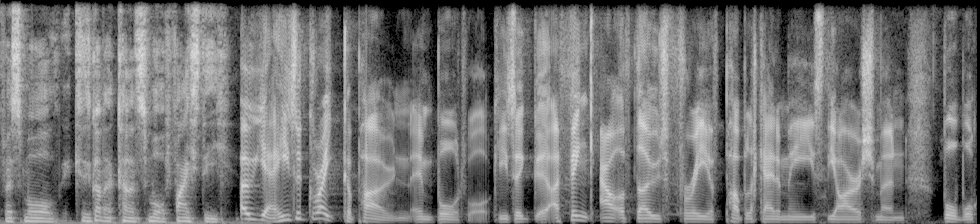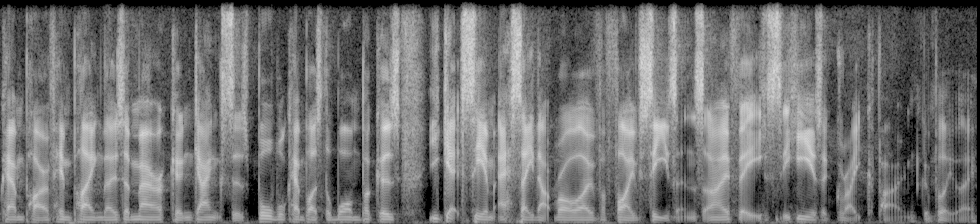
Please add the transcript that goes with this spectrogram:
for a small because he's got a kind of small, feisty. Oh yeah, he's a great Capone in Boardwalk. He's a, g- I think out of those three of Public Enemies, The Irishman, Boardwalk Empire, of him playing those American gangsters, Boardwalk Empire's the one because you get to see him essay that role over five seasons. I think he is a great Capone, completely.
